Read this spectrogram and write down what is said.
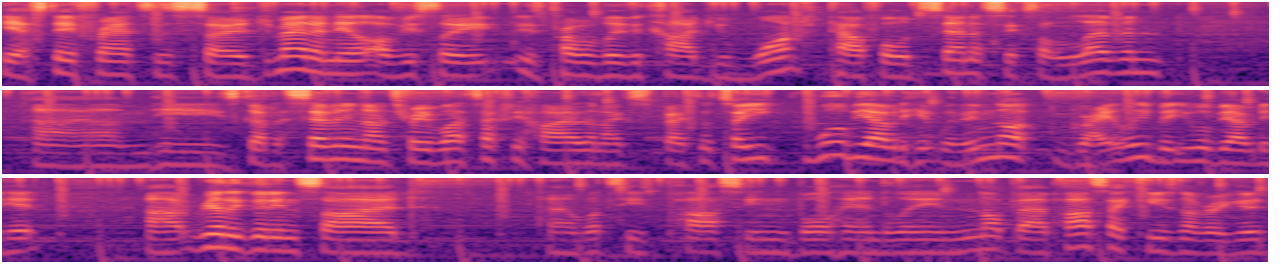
Yeah, Steve Francis. So Jermaine O'Neal obviously is probably the card you want. Power forward center, 6'11". Um, he's got a 79 3 ball. That's actually higher than I expected. So you will be able to hit with him. Not greatly, but you will be able to hit. Uh, really good inside. Uh, what's his passing, ball handling? Not bad. Pass IQ is not very good.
